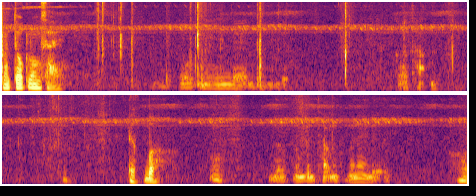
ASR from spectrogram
มันตกลงใส่พวกนี้เด่นก็ทดึกบ่ำแล้ว มันเป็นทำขึ้นมาได้เลยโอ้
